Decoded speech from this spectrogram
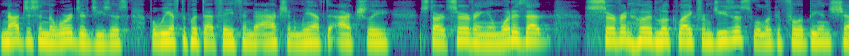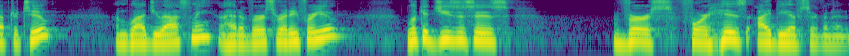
not just in the words of Jesus, but we have to put that faith into action. We have to actually start serving. And what does that servanthood look like from Jesus? We'll look at Philippians chapter 2. I'm glad you asked me. I had a verse ready for you. Look at Jesus' verse for his idea of servanthood.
